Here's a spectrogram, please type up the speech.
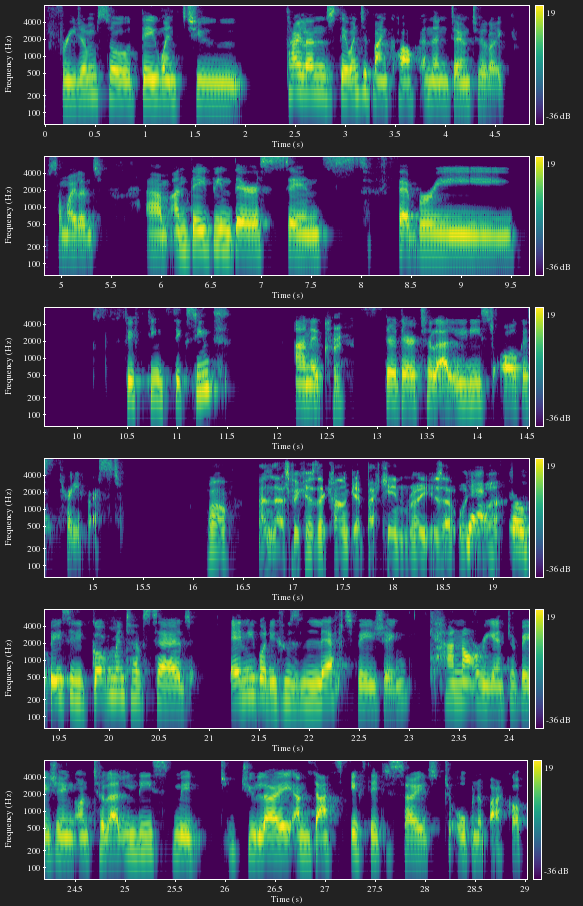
freedom. So they went to thailand they went to bangkok and then down to like some island um, and they've been there since february 15th 16th and it, Okay. they're there till at least august 31st Wow. And that's because they can't get back in, right? Is that what you yeah so basically government have said anybody who's left beijing cannot re-enter beijing until at least mid-july and that's if they decide to open it back up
